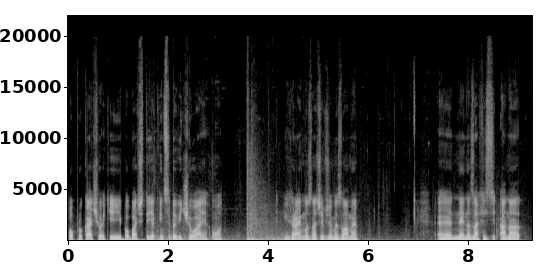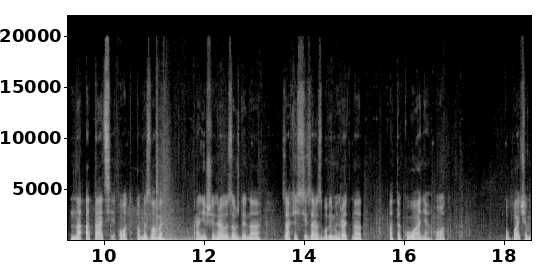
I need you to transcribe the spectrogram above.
попрокачувати і побачити, як він себе відчуває. От. І граємо, значить, вже ми з вами е, не на захисті, а на, на атаці. От. То ми з вами раніше грали завжди на захисті, зараз будемо грати на атакування. От. Побачимо,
